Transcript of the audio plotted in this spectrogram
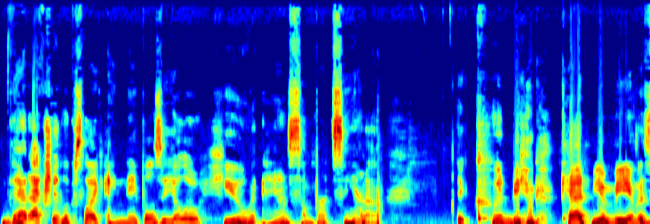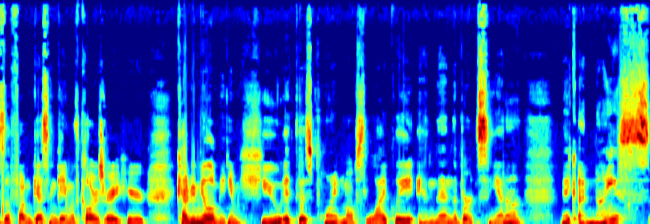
That actually looks like a Naples yellow hue and some burnt sienna. It could be cadmium medium. This is a fun guessing game with colors right here. Cadmium yellow medium hue at this point, most likely, and then the burnt sienna make a nice,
